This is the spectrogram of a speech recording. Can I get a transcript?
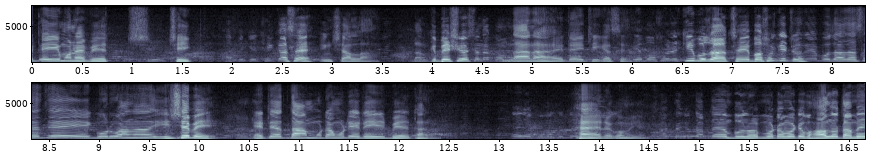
এটাই মনে হয় বেশ ঠিক। আপনি কি ঠিক আছে? ইনশাল্লাহ দাম কি বেশি হয়েছে না কম না না এটাই ঠিক আছে। এবছরে কি বোঝা যাচ্ছে? এবছর কিছু বোঝা যাচ্ছে যে এই গরু আনা হিসেবে এটার দাম মোটামুটি এটাই বেটার হ্যাঁ এরকমই। শার্টটা কিন্তু আপনি মোটামুটি ভালো দামে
